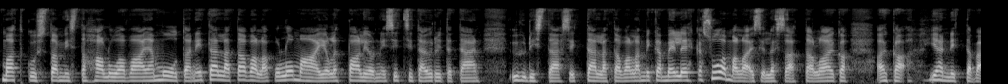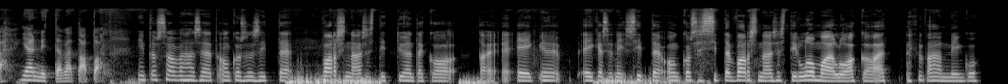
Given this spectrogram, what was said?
matkustamista haluavaa ja muuta, niin tällä tavalla, kun lomaa ei ole paljon, niin sit sitä yritetään yhdistää sit tällä tavalla, mikä meille ehkä suomalaisille saattaa olla aika, aika jännittävä, jännittävä tapa. Niin tuossa on vähän se, että onko se sitten varsinaisesti työnteko tai eikä se niin sitten, onko se sitten varsinaisesti lomailuakaan, että vähän niin kuin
